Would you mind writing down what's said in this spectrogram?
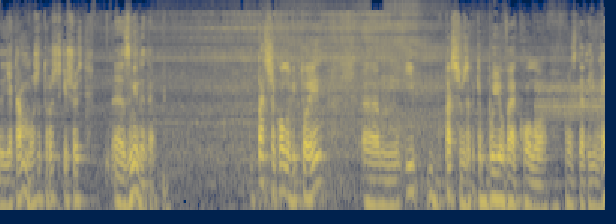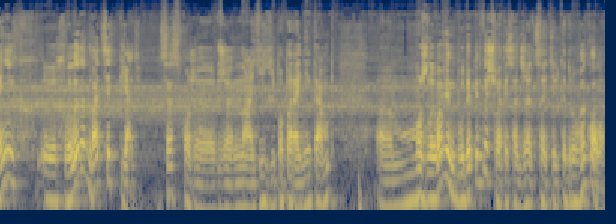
е, яка може трошечки щось е, змінити. Перше коло Вікторії. Ем, і перше вже таке бойове коло, можна сказати, Євгенії. Е, Хвилина 25. Це схоже вже на її попередній темп. Ем, можливо, він буде підвищуватися, адже це тільки друге коло.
